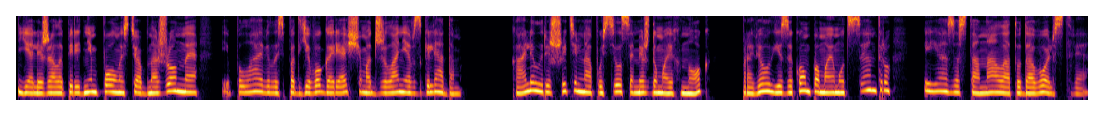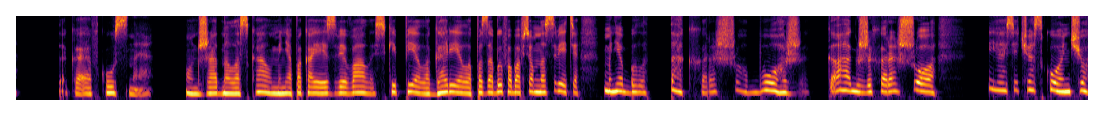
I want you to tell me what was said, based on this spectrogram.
Я лежала перед ним полностью обнаженная и плавилась под его горящим от желания взглядом. Калил решительно опустился между моих ног, провел языком по моему центру, и я застонала от удовольствия. «Такая вкусная», он жадно ласкал меня, пока я извивалась, кипела, горела, позабыв обо всем на свете. Мне было так хорошо, боже, как же хорошо! «Я сейчас кончу»,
